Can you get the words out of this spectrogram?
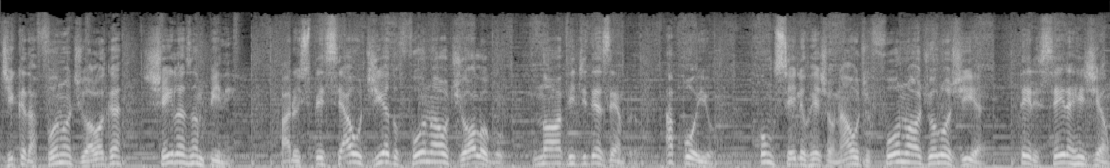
Dica da fonoaudióloga Sheila Zampini. Para o especial Dia do Fonoaudiólogo, 9 de dezembro. Apoio Conselho Regional de Fonoaudiologia, Terceira Região.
